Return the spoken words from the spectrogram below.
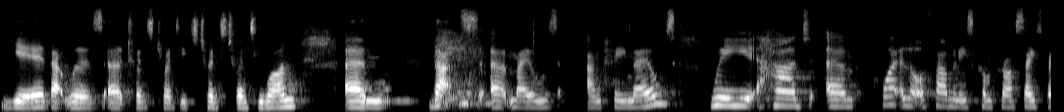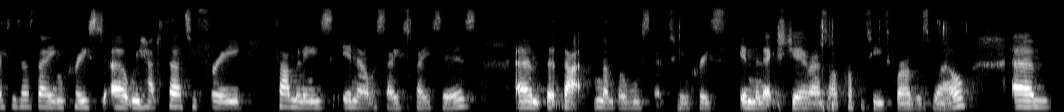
year. That was uh, 2020 to 2021. Um, that's uh, males and females. We had um, quite a lot of families come through our safe spaces as they increased. Uh, we had 33 families in our safe spaces. Um, but that number will set to increase in the next year as our properties grow as well. Um,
